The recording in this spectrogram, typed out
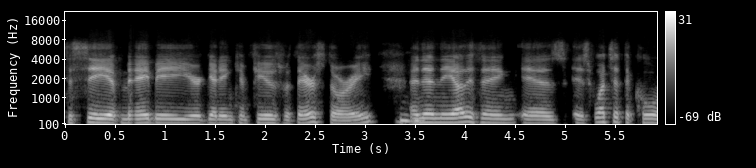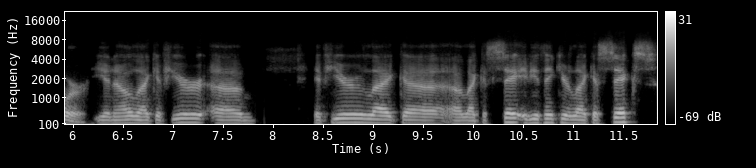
To see if maybe you're getting confused with their story. Mm-hmm. And then the other thing is is what's at the core. You know, like if you're um, if you're like a, like a six, if you think you're like a six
